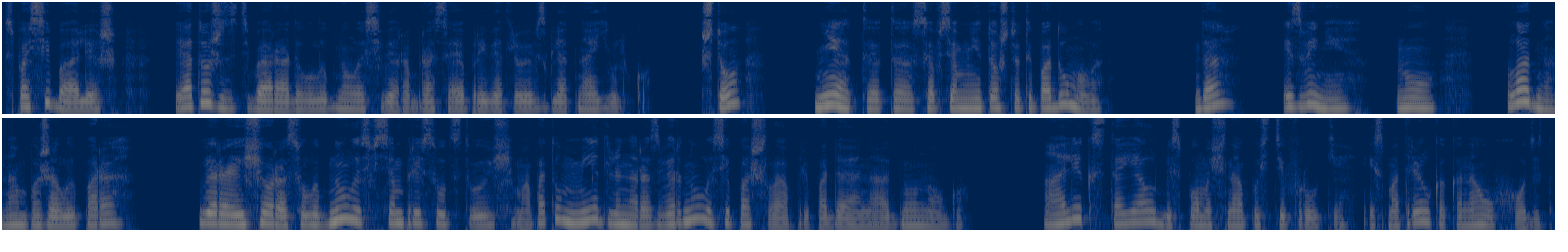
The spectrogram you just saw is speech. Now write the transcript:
«Спасибо, Олеж. Я тоже за тебя рада», — улыбнулась Вера, бросая приветливый взгляд на Юльку. «Что? Нет, это совсем не то, что ты подумала». «Да? Извини. Ну, ладно, нам, пожалуй, пора». Вера еще раз улыбнулась всем присутствующим, а потом медленно развернулась и пошла, припадая на одну ногу. А Олег стоял, беспомощно опустив руки, и смотрел, как она уходит.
